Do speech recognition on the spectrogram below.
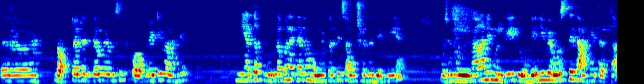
तर डॉक्टर एकदम व्यवस्थित कोऑपरेटिव्ह आहेत. मी आता पूर्णपणे त्यांना होमिओपॅथीचं औषधं देते आहे माझे मुलगा आणि मुलगी दोघेही व्यवस्थित आहेत आता.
